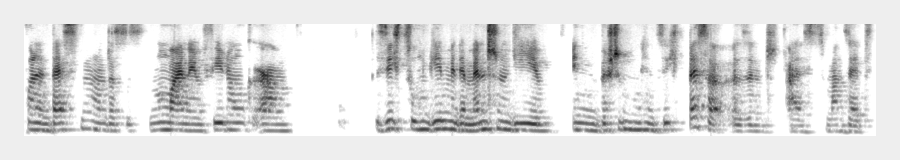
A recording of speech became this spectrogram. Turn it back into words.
von den Besten. Und das ist nur meine Empfehlung, ähm, sich zu umgeben mit den Menschen, die in bestimmten Hinsicht besser sind als man selbst.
